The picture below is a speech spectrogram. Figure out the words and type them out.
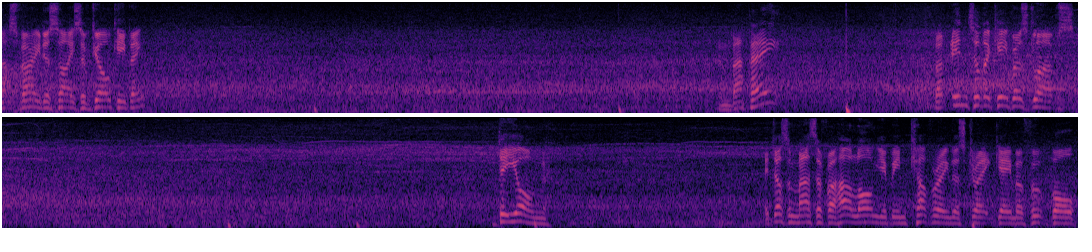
That's very decisive goalkeeping. Mbappe. But into the keeper's gloves. De Jong. It doesn't matter for how long you've been covering this great game of football.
